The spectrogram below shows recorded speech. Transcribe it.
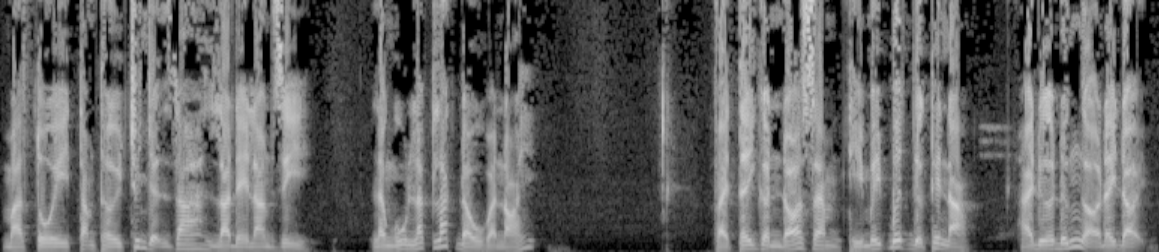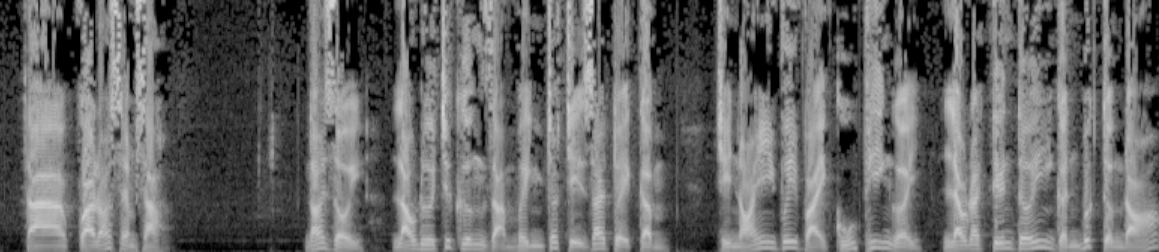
Mà tôi tạm thời chưa nhận ra là để làm gì. Lão ngũ lắc lắc đầu và nói, Phải tới gần đó xem thì mới bớt được thế nào. Hai đứa đứng ở đây đợi, Ta qua đó xem sao. Nói rồi, Lão đưa chiếc gương giảm mình cho chị Giai Tuệ cầm. Chỉ nói với vài cú phi người, Lão đã tiến tới gần bức tường đó.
